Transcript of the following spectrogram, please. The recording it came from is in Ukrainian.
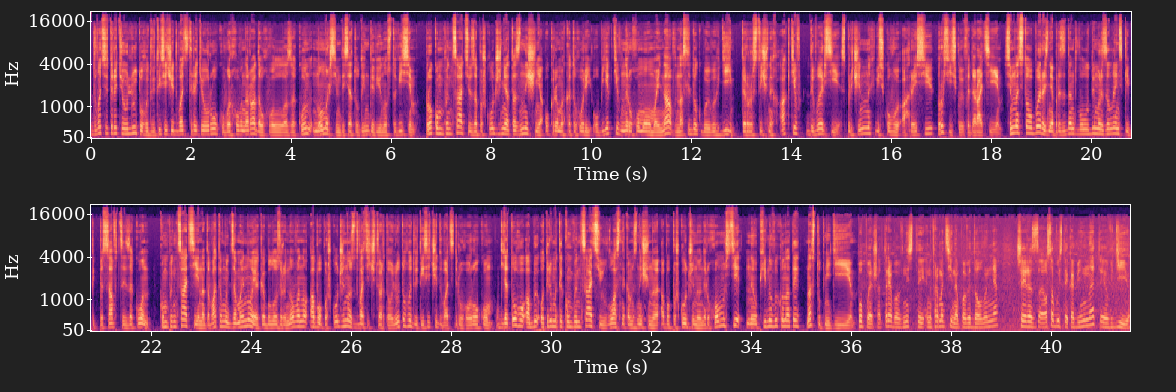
23 лютого 2023 року Верховна Рада ухвалила закон номер 7198 про компенсацію за пошкодження та знищення окремих категорій об'єктів нерухомого майна внаслідок бойових дій, терористичних актів, диверсії, спричинених військовою агресією Російської Федерації. 17 березня президент Володимир Зеленський підписав цей закон. Компенсації надаватимуть за майно, яке було зруйновано або пошкоджено з 24 лютого 2022 року. Для того, аби отримати компенсацію власникам знищеної або пошкодженої нерухомості, необхідно виконати наступні дії. По-перше, треба внести інформаційне повідомлення через особистий кабінет в дію.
